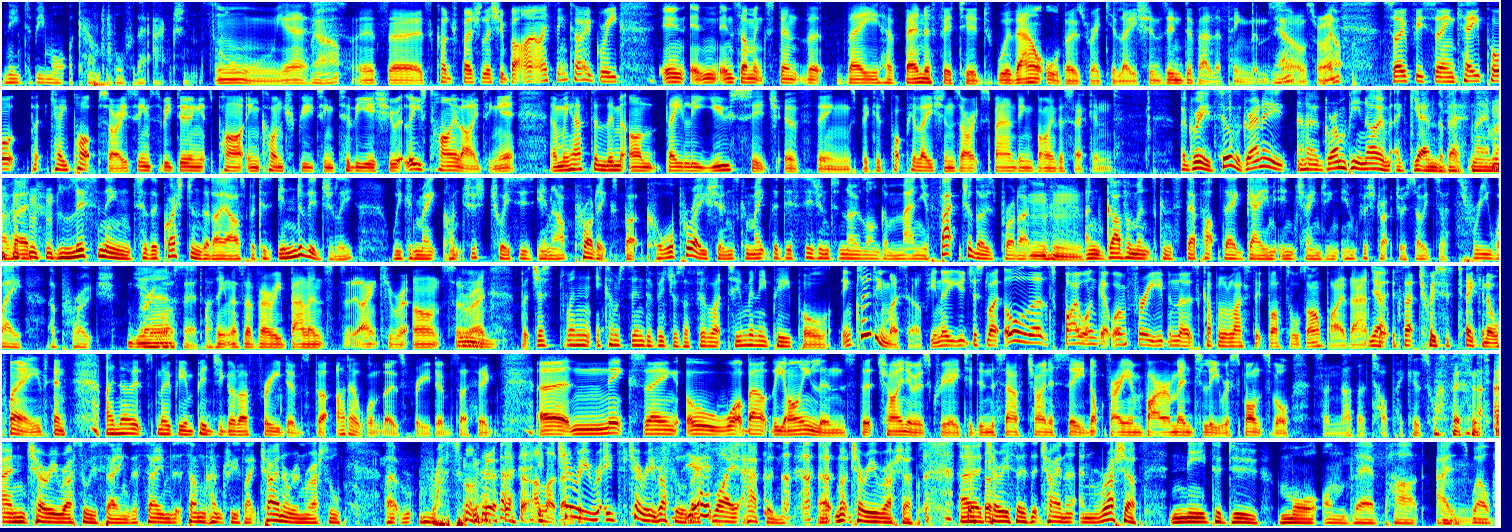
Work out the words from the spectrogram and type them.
need to be more accountable for their actions. Oh yes, Yeah. it's a it's a controversial issue, but I, I think I agree in, in in some extent that they have benefited without all those regulations in developing themselves, right? yeah. Sophie's saying K-pop, K-pop, sorry, seems to be doing its part in contributing to the issue, at least highlighting it, and we have to limit our daily usage of things because populations are expanding by the second. Agreed. Silver Granny and her grumpy gnome, again, the best name I've heard, listening to the question that I asked because individually we can make conscious choices in our products, but corporations can make the decision to no longer manufacture those products mm-hmm. and governments can step up their game in changing infrastructure. So it's a three way approach. Very well said. I think that's a very balanced, accurate answer, mm. right? But just when it comes to individuals, I feel like too many people, including myself, you know, you're just like, oh, let's buy one, get one free, even though it's a couple of plastic bottles, I'll buy that. Yeah. But if that choice is taken away, then I know it's maybe impinging on our freedoms, but I don't want those freedoms, I think. Uh, Nick saying, oh, what about the islands that China has created in the South China Sea? Not very environmentally responsible. It's another topic as well, isn't it? And Cherry Russell is saying the same that some countries like China and Russell, uh, Russell, it's like that. Cherry, it's Cherry Russell. That's Yes. why it happened, uh, not Cherry Russia. Uh, Cherry says that China and Russia need to do more on their part as well.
